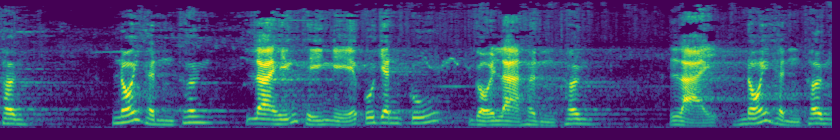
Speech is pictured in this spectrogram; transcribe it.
thân. Nói hình thân là hiển thị nghĩa của danh cứu, gọi là hình thân. Lại nói hình thân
